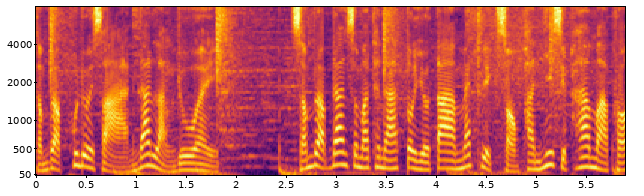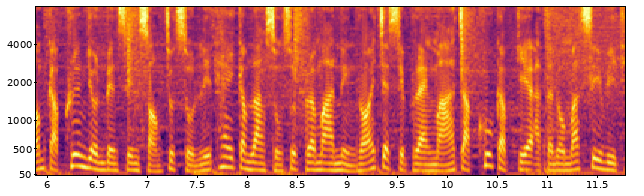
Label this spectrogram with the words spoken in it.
สำหรับผู้โดยสารด้านหลังด้วย สำหรับด้านสมรรถนะ Toyota Matrix 2025 มาพร้อมกับเครื่องยนต์เบนซิน 2.0 ลิตรให้กำลังสูงสุดประมาณ 170 แรงม้าจับคู่กับเกียร์อัตโนมัติ CVT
